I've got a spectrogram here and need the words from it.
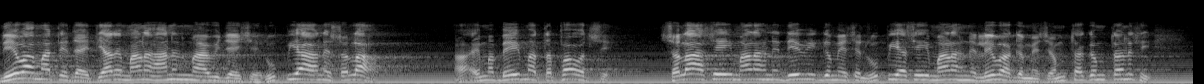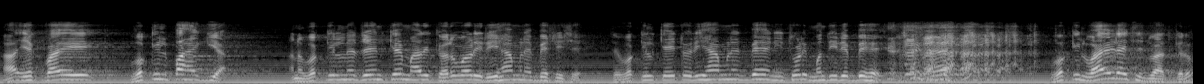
દેવા માટે જાય ત્યારે માણસ આનંદમાં આવી જાય છે. રૂપિયા અને સલાહ. હા એમાં બેયમાં તફાવત છે. સલાહ છે એ માણસને દેવી ગમે છે રૂપિયા છે એ માણસને લેવા ગમે છે. અમથા ગમતા નથી. હા એક ભાઈ વકીલ પાસે ગયા અને વકીલને જઈને કે મારી ઘરવાળી રિહામણે બેઠી છે. તે વકીલ કે "ઈ તો રિહામણે જ બેહે ને થોડી મંદિરે બેહે. વકીલ વાયડાથી જ વાત કર્યો.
